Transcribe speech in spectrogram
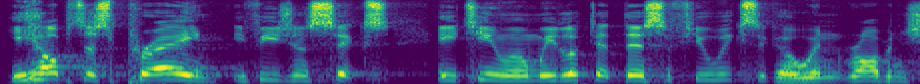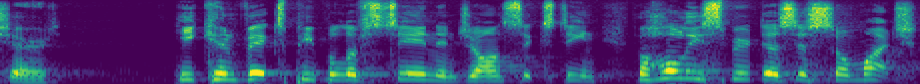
He helps us pray, Ephesians 6 18, when we looked at this a few weeks ago when Robin shared. He convicts people of sin in John 16. The Holy Spirit does this so much.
